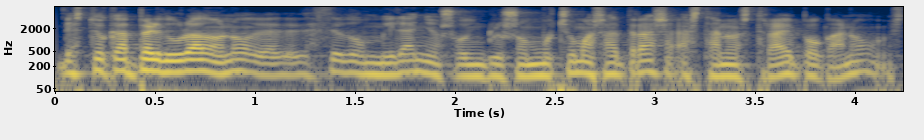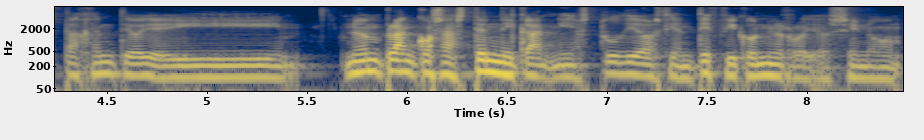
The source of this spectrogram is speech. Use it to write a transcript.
de esto que ha perdurado, ¿no? Desde hace dos mil años o incluso mucho más atrás hasta nuestra época, ¿no? Esta gente, oye, y no en plan cosas técnicas, ni estudios científicos, ni rollos, sino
